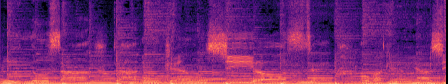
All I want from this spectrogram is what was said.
るのさ探検しようぜ。お化け屋敷。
